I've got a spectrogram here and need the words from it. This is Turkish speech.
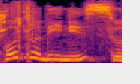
Foto Deniz Su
